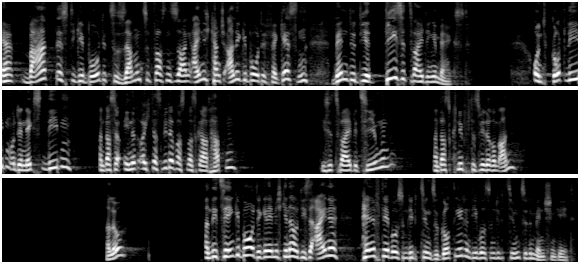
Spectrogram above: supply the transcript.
Er wagt es, die Gebote zusammenzufassen und zu sagen, eigentlich kannst du alle Gebote vergessen, wenn du dir diese zwei Dinge merkst. Und Gott lieben und den Nächsten lieben, an das erinnert euch das wieder, was wir gerade hatten? Diese zwei Beziehungen, an das knüpft es wiederum an. Hallo? An die zehn Gebote, nämlich genau diese eine Hälfte, wo es um die Beziehung zu Gott geht und die, wo es um die Beziehung zu den Menschen geht.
